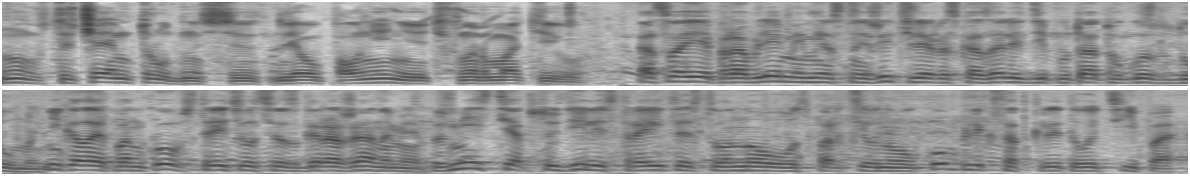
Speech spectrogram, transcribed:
ну, встречаем трудности для выполнения этих нормативов. О своей проблеме местные жители рассказали депутату Госдумы. Николай Панков встретился с горожанами. Вместе обсудили строительство нового спортивного комплекса открытого типа.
